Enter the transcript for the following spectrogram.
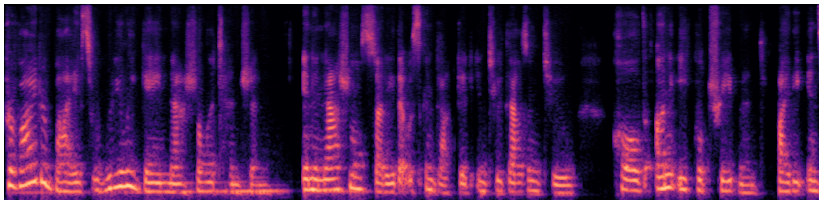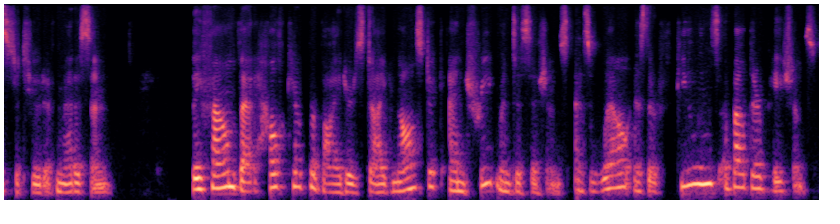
Provider bias really gained national attention in a national study that was conducted in 2002 called Unequal Treatment by the Institute of Medicine. They found that healthcare providers' diagnostic and treatment decisions, as well as their feelings about their patients,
